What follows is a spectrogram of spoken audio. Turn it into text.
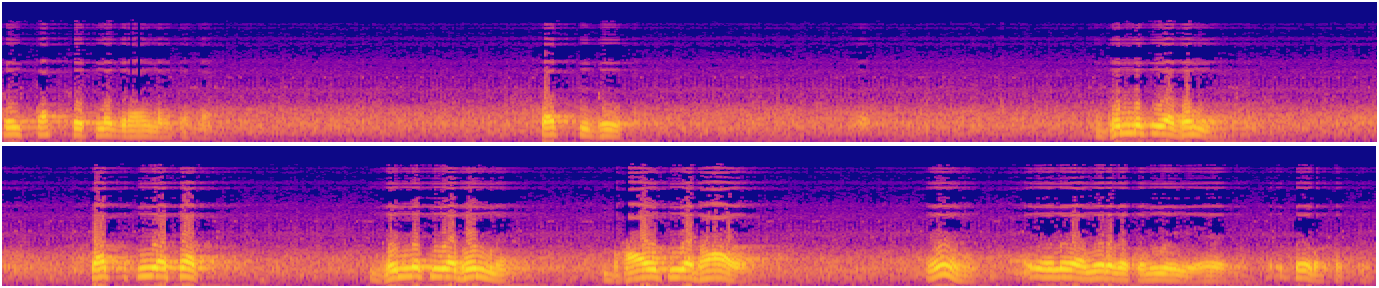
कोई सत्य उसमें ग्रहण नहीं करना सत्य झूठ। भिन्न की अभिन्न। सत्य की असत भिन्न की अभिन्न। भाव की अभाव। ये लोग अनिर्वचनीय ही है छोड़ सकते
